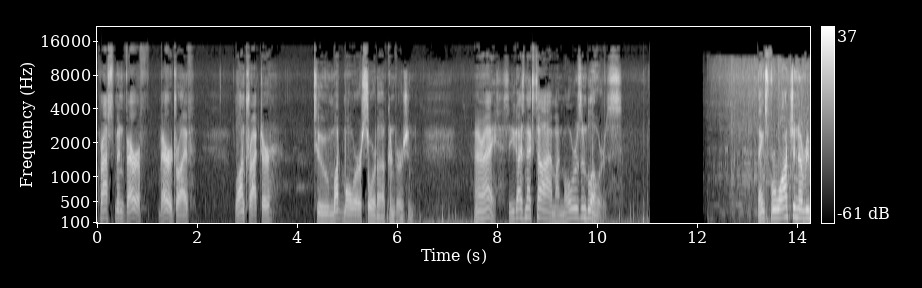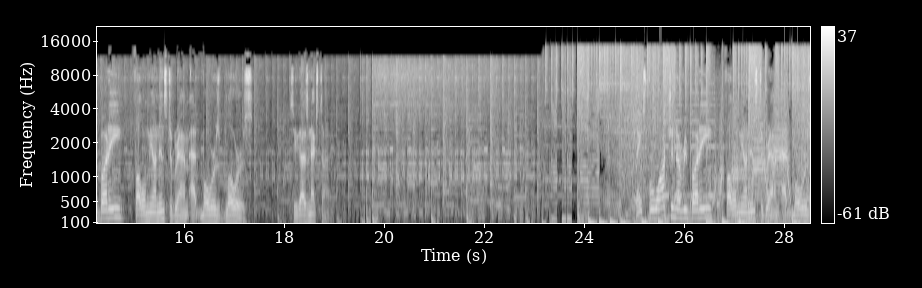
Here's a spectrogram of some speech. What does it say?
Craftsman Vera, Vera Drive lawn tractor to mud mower sorta conversion. Alright, see you guys next time on Mowers and Blowers. Thanks for watching, everybody. Follow me on Instagram at Mowers Blowers. See you guys next time. Thanks for watching, everybody. Follow me on Instagram at Mowers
